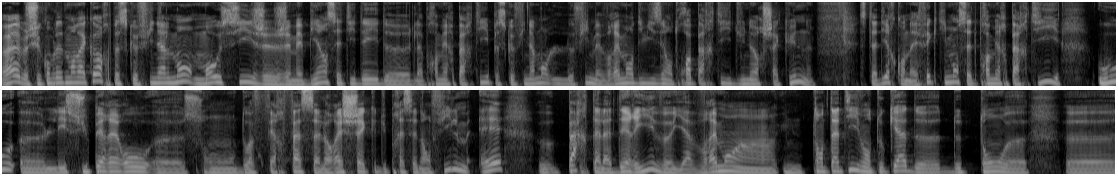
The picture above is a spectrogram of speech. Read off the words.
Ouais, bah, je suis complètement d'accord parce que finalement, moi aussi, j'aimais bien cette idée de, de la première partie parce que finalement, le film est vraiment divisé en trois parties d'une heure chacune. C'est-à-dire qu'on a effectivement cette première partie où euh, les super-héros euh, sont- doivent faire face à leur échec du précédent film et euh, partent à la dérive. Il y a vraiment un- une tentative, en tout cas, de, de ton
